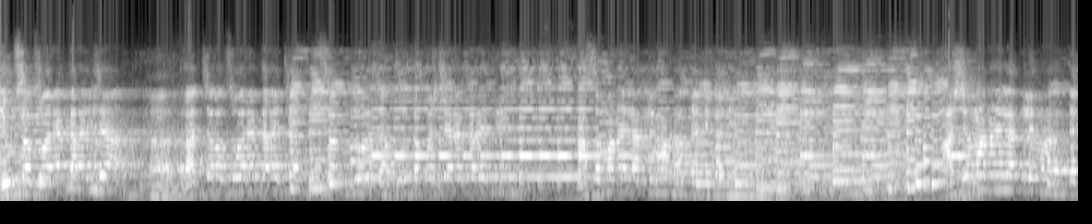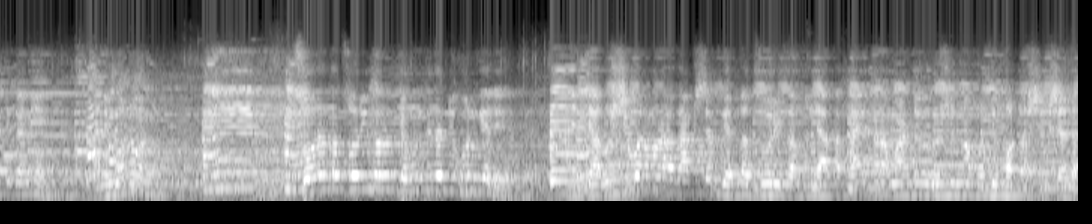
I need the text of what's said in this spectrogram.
दिवसा चोऱ्या करायच्या रातच्याला चोऱ्या करायच्या दिवसात डोळे झाकून तपश्चर्या करायची. असं म्हणायला लागले महाराज त्या ठिकाणी. असे म्हणायला लागले महाराज त्या ठिकाणी. आणि म्हणून चोर तर चोरी करून ठेवून तिथं निघून गेले. आणि त्या ऋषीवर महाराज आक्षेप घेतला चोरीचा म्हणजे आता काय करा मांडवी ऋषींना मोठी मोठा शिक्षा द्या.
